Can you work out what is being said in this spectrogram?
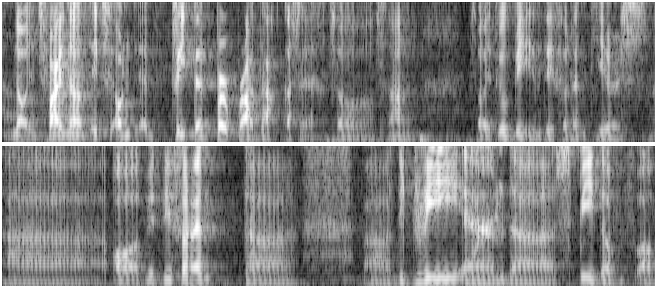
Uh, No, it's final. It's on uh, treated per product kasi. So, sa, so it will be in different years uh, or with different uh, uh, degree and uh, speed of, of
